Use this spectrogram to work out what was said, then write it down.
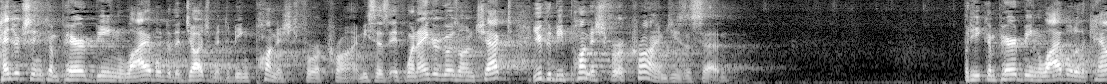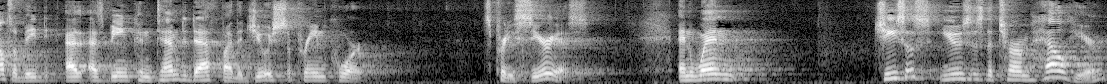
Hendriksen compared being liable to the judgment to being punished for a crime. He says, if when anger goes unchecked, you could be punished for a crime, Jesus said. But he compared being liable to the council as being condemned to death by the Jewish Supreme Court. It's pretty serious. And when Jesus uses the term hell here,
